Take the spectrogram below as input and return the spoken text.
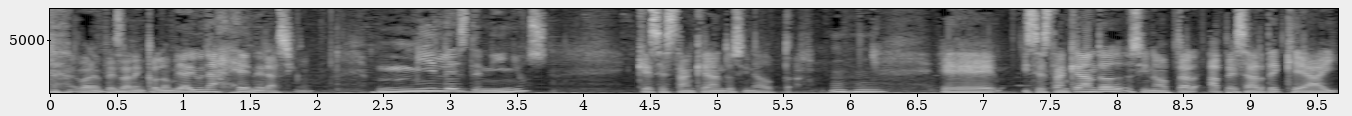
para empezar. En Colombia hay una generación, miles de niños que se están quedando sin adoptar. Eh, y se están quedando sin adoptar a pesar de que hay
